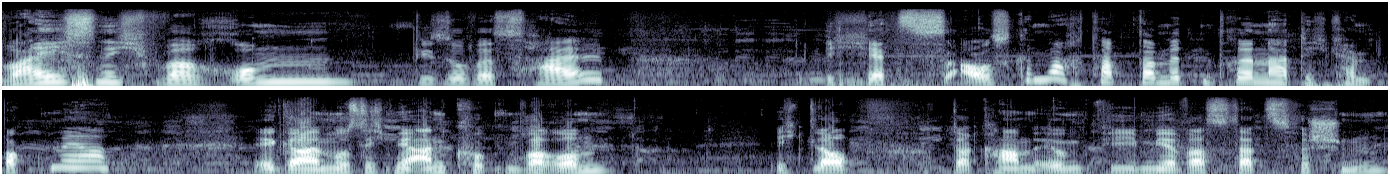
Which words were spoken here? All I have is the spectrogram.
weiß nicht warum, wieso, weshalb ich jetzt ausgemacht habe da mittendrin. Hatte ich keinen Bock mehr. Egal, muss ich mir angucken, warum. Ich glaube, da kam irgendwie mir was dazwischen.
